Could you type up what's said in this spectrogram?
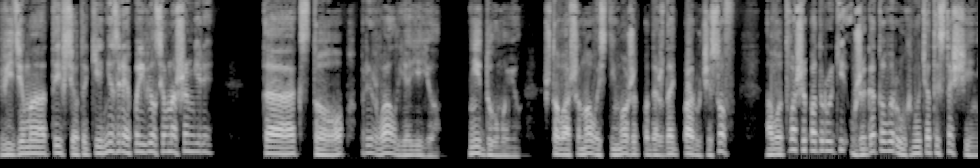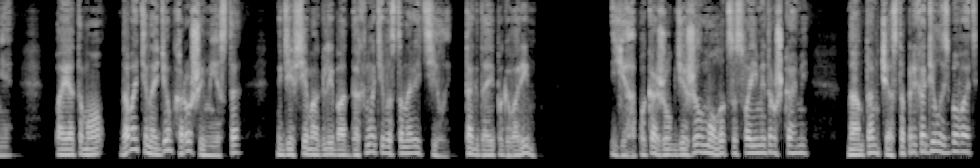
Видимо, ты все-таки не зря появился в нашем мире. Так, стоп, — прервал я ее. Не думаю, что ваша новость не может подождать пару часов, а вот ваши подруги уже готовы рухнуть от истощения. Поэтому давайте найдем хорошее место, где все могли бы отдохнуть и восстановить силы. Тогда и поговорим. Я покажу, где жил молод со своими дружками. Нам там часто приходилось бывать.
